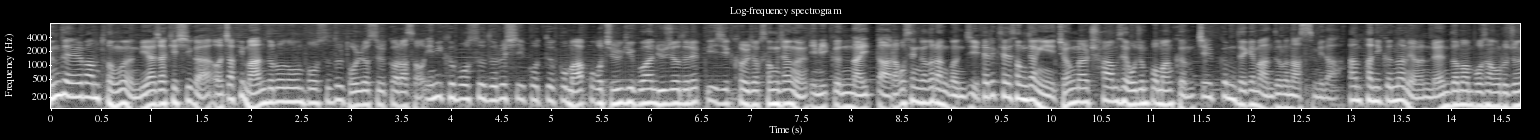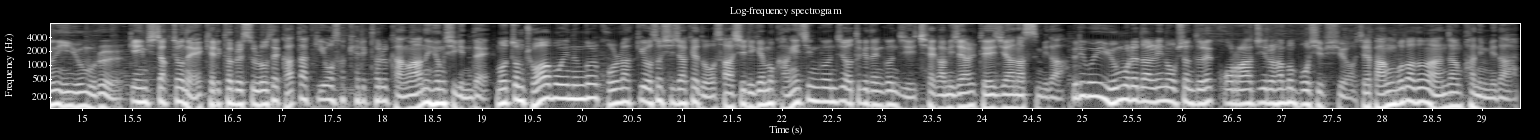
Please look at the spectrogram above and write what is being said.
근데 엘밤통은 미야자키 씨가 어차피 만들어 놓은 보스들 돌렸을 거라서 이미 그 보스들을 씹고 뜯고 맛보고 즐기고 한 유저들의 피지컬적 성장은 이미 끝나 있다라고 생각을 한 건지 캐릭터의 성장이 정말 참새 오줌보만큼 찔끔되게 만들어 놨습니다. 한 판이 끝나면 랜덤한 보상으로 주는 이 유물을 게임 시작 전에 캐릭터별 슬롯에 갖다 끼워서 캐릭터를 강화하는 형식인데 뭐 좀 좋아 보이는 걸 골라 끼워서 시작해도 사실 이게 뭐 강해진 건지 어떻게 된 건지 체감이 잘 되지 않았습니다. 그리고 이 유물 에 달린 옵션들의 꼬라지를 한번 보십시오. 제 방보다도 난장판입니다.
